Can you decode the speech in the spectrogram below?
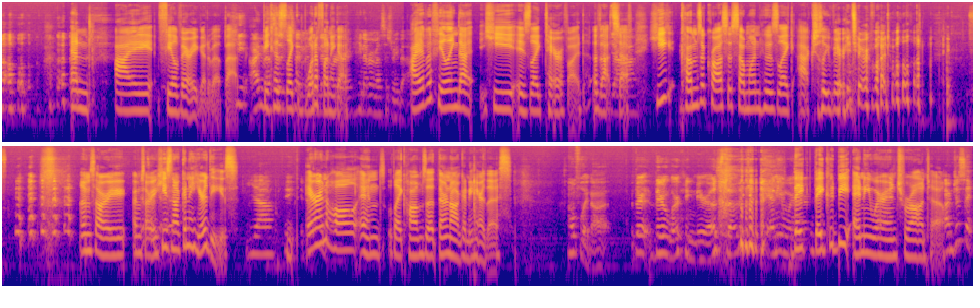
well. And I feel very good about that. He, I because, like, what a funny never- guy. He never messaged me back. I have a feeling that he is like terrified of that Yeah. stuff. He comes across as someone who's like actually very terrified of a lot of things. I'm sorry. I'm It's sorry. He's not going to hear these. yeah. Aaron Hall and like Hamza, they're not going to hear this. Hopefully not. They're they're lurking near us though. They could be anywhere. They they could be anywhere in Toronto. I'm just saying.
